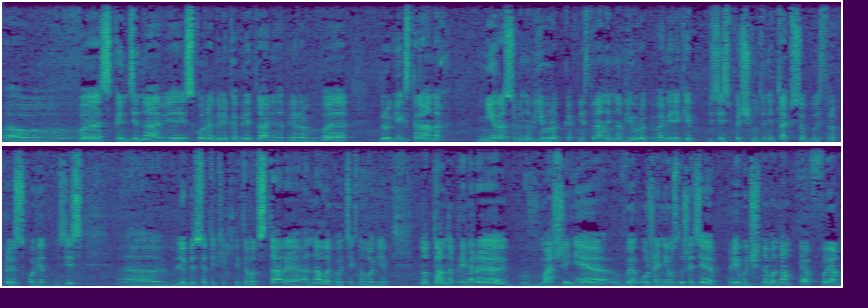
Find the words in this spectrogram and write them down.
в Скандинавии, скоро в Великобритании, например, в других странах – мир, особенно в Европе, как ни странно, именно в Европе, в Америке здесь почему-то не так все быстро происходит. Здесь э, любят все-таки какие-то вот старые аналоговые технологии. Но там, например, э, в машине вы уже не услышите привычного нам FM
